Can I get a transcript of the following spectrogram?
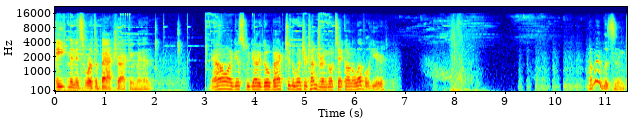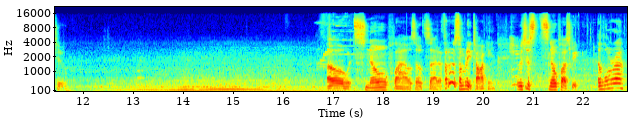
eight minutes worth of backtracking, man. Now, I guess we gotta go back to the Winter Tundra and go take on a level here. What am I listening to? Oh, it's snow plows outside. I thought it was somebody talking. It was just snow plows. Elora,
